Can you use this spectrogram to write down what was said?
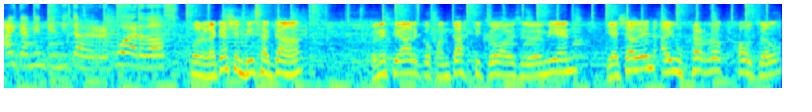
Hay también tienditas de recuerdos. Bueno, la calle empieza acá, con este arco fantástico, a ver si lo ven bien. Y allá ven, hay un Hard Rock Hotel.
